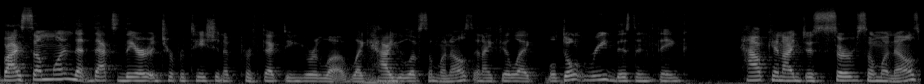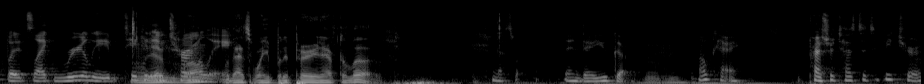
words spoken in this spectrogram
by someone that that's their interpretation of perfecting your love like how mm-hmm. you love someone else and I feel like well don't read this and think how can I just serve someone else but it's like really take it Yeah, internally well, that's why you put a period after love. that's what. And there you go. Okay. Pressure tested to be true.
